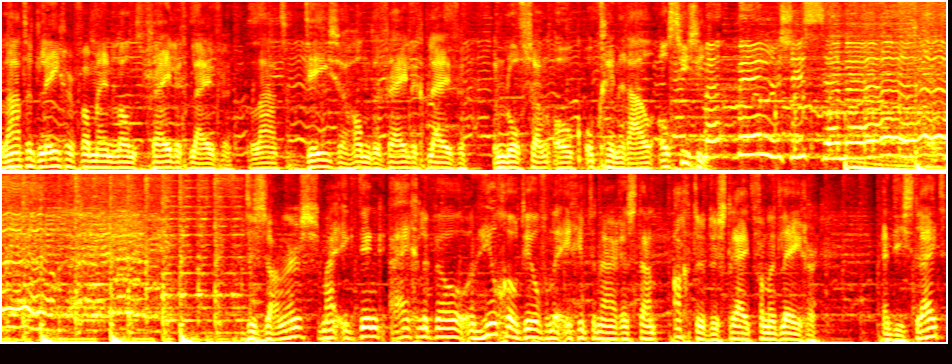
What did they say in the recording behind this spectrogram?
Laat het leger van mijn land veilig blijven. Laat deze handen veilig blijven. Een lofzang ook op generaal Al-Sisi. De zangers, maar ik denk eigenlijk wel een heel groot deel van de Egyptenaren... staan achter de strijd van het leger. En die strijd,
